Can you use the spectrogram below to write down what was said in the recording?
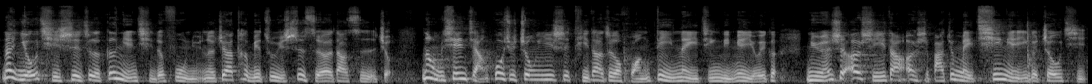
那尤其是这个更年期的妇女呢，就要特别注意四十二到四十九。那我们先讲过去中医是提到这个《黄帝内经》里面有一个女人是二十一到二十八，就每七年一个周期。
